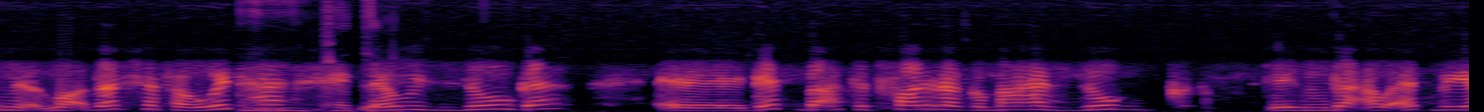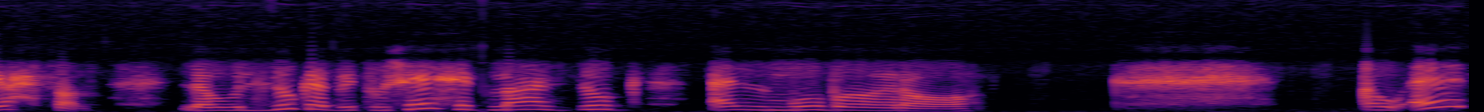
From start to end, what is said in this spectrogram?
ما أقدرش أفوتها. لو الزوجة آه، جت بقى تتفرج مع الزوج لأنه ده أوقات بيحصل. لو الزوجة بتشاهد مع الزوج المباراة. أوقات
